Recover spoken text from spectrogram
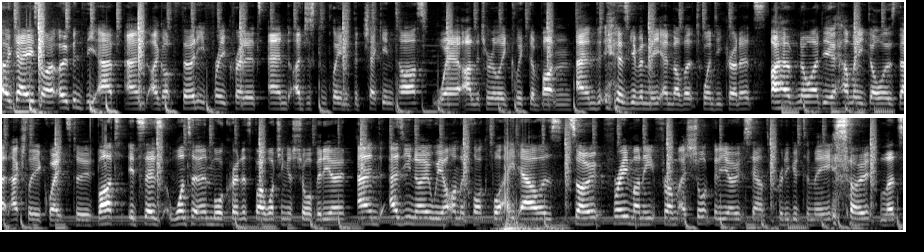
okay, so I opened the app and I got 30 free credits and I just completed the check-in task where I literally clicked a button and it has given me another 20 credits. I have no idea how many dollars that actually equates to, but it says want to earn more credits by watching a short video. And as you know, we are on the clock for eight hours. So free money from a short video sounds pretty good to me. So let's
